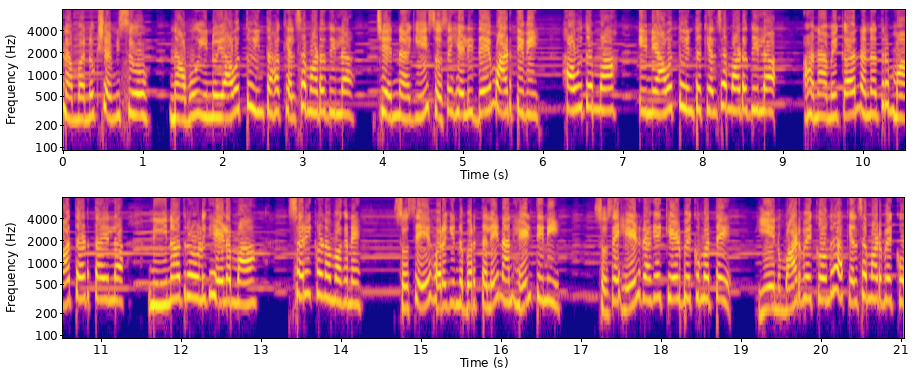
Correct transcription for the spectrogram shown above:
ನಮ್ಮನ್ನು ಕ್ಷಮಿಸು. ನಾವು ಇನ್ನು ಯಾವತ್ತೂ ಇಂತಹ ಕೆಲಸ ಮಾಡೋದಿಲ್ಲ. ಚೆನ್ನಾಗಿ ಸೊಸೆ ಹೇಳಿದ್ದೇ ಮಾಡ್ತೀವಿ. ಹೌದಮ್ಮ, ಇನ್ಯಾವತ್ತೂ ಇಂಥ ಕೆಲಸ ಮಾಡೋದಿಲ್ಲ. ಅನಾಮಿಕ ನನ್ನ ಹತ್ರ ಮಾತಾಡ್ತಾ ಇಲ್ಲ. ನೀನಾದ್ರೂ ಅವಳಿಗೆ ಹೇಳಮ್ಮ. ಸರಿ ಕಣ ಮಗನೆ, ಸೊಸೆ ಹೊರಗಿಂದ ಬರ್ತಲೇ ನಾನು ಹೇಳ್ತೀನಿ. ಸೊಸೆ ಹೇಳ್ದಾಗೆ ಕೇಳ್ಬೇಕು ಮತ್ತೆ. ಏನು ಮಾಡ್ಬೇಕು ಅಂದ್ರೆ ಆ ಕೆಲಸ ಮಾಡ್ಬೇಕು.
